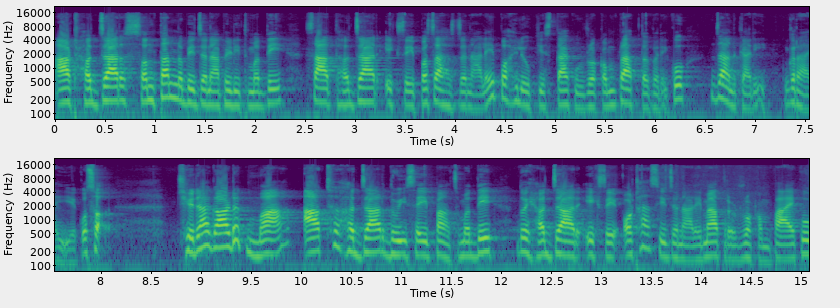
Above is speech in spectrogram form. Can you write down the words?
आठ हजार सन्तानब्बेजना पीडितमध्ये सात हजार एक सय पचासजनाले पहिलो किस्ताको रकम प्राप्त गरेको जानकारी गराइएको छ। छेडागाडकमा आठ हजार दुई सय पाँचमध्ये दुई हजार एक सय अठासीजनाले मात्र रकम पाएको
